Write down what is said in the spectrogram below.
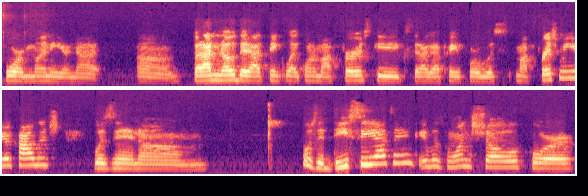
for money or not. Um, but I know that I think like one of my first gigs that I got paid for was my freshman year of college was in um what was it DC? I think it was one show for.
